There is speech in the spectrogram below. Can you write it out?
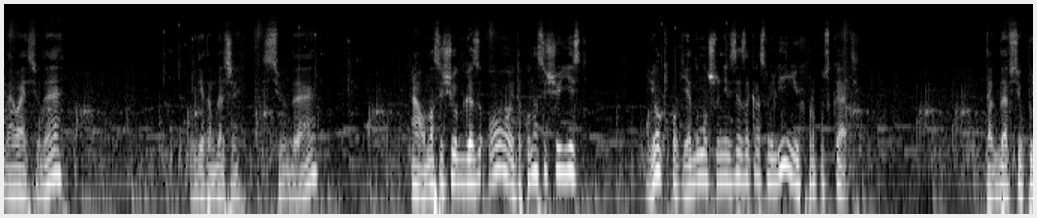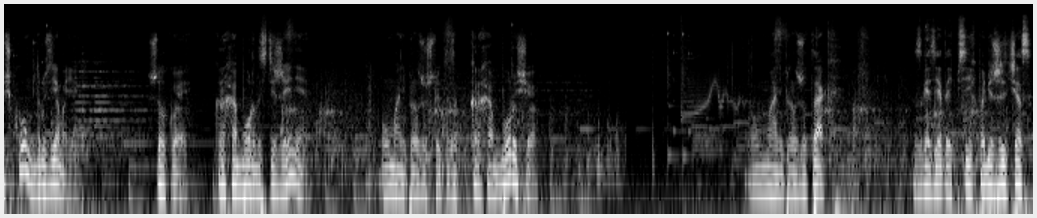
давай сюда. Где там дальше? Сюда. А, у нас еще газ... Ой, так у нас еще есть Елки-палки, я думал, что нельзя за красную линию их пропускать. Тогда все пучком, друзья мои. Что такое? Крохобор достижения? Ума не приложу, что это за крохобор еще Ума не приложу. Так, с газетой Псих побежит сейчас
